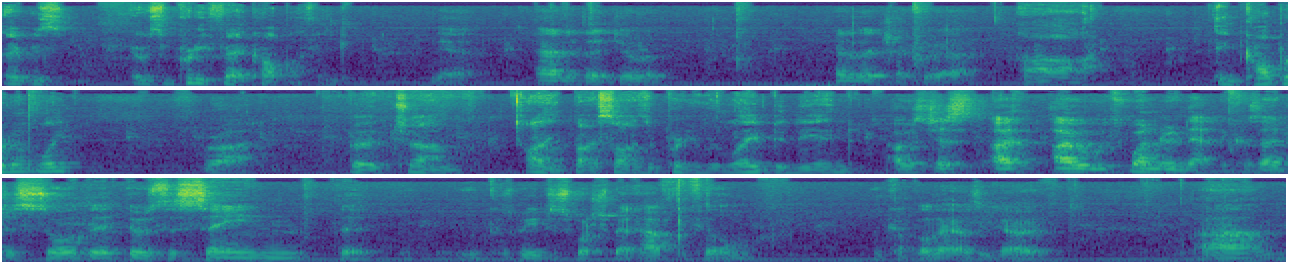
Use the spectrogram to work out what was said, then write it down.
It was it was a pretty fair cop, I think. Yeah. How did they do it? How did they check you out? Uh, incompetently, Right. but um, I think both sides are pretty relieved in the end. I was just I, I was wondering that because I just saw that there was the scene that because we just watched about half the film a couple of hours ago, um,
